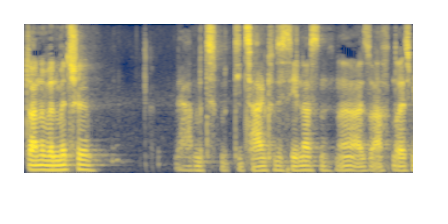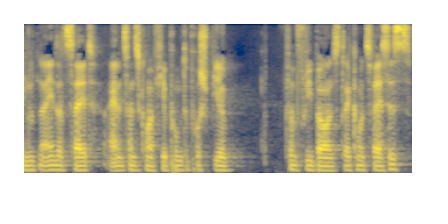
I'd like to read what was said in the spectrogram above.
Donovan Mitchell, ja, mit, mit die Zahlen können sich sehen lassen. Ne? Also 38 Minuten Einsatzzeit, 21,4 Punkte pro Spiel, 5 Rebounds, 3,2 Assists,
